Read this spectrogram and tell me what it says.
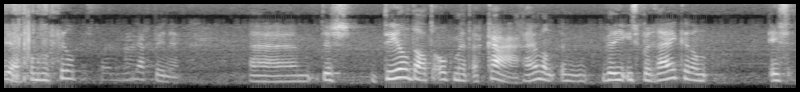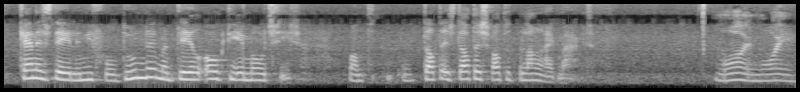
ja, sommige filmpjes komen heel erg binnen. Uh, dus deel dat ook met elkaar. Hè? Want um, wil je iets bereiken, dan is kennis delen niet voldoende, maar deel ook die emoties. Want dat is, dat is wat het belangrijk maakt. Mooi, mooi.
